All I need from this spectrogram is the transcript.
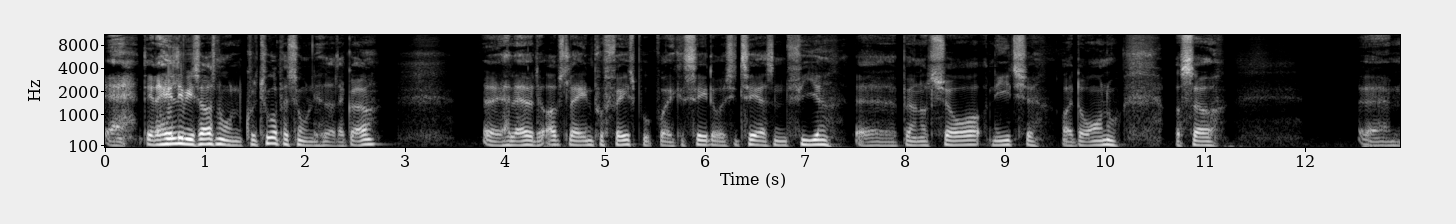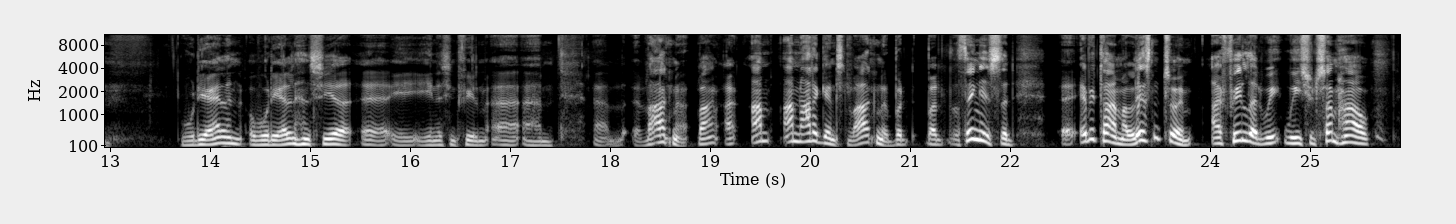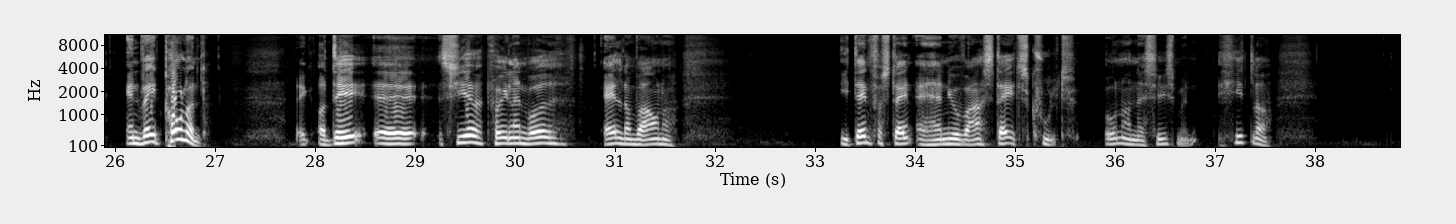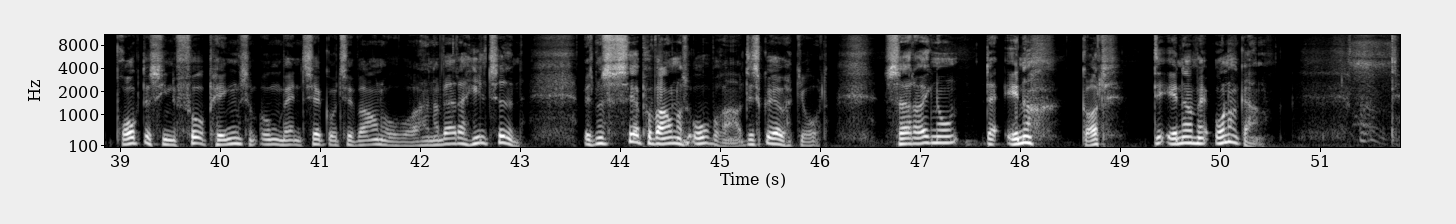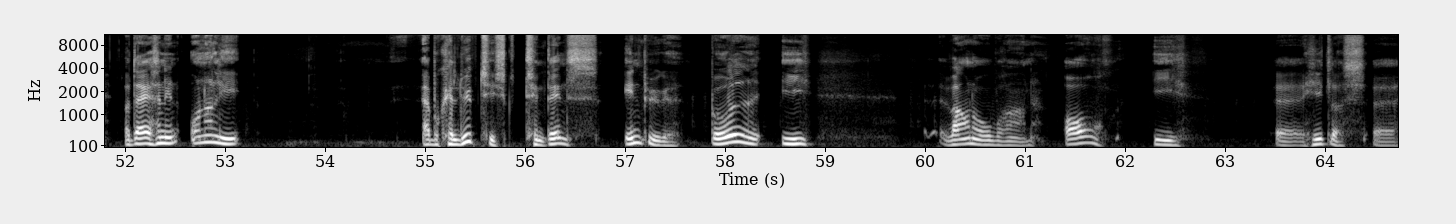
ja, det er der heldigvis også nogle kulturpersonligheder, der gør. Øh, jeg har lavet et opslag inde på Facebook, hvor jeg kan se, der jeg citerer sådan fire, øh, Bernard Shaw, Nietzsche og Adorno, og så øh, Woody Allen, og Woody Allen han siger uh, i en af sine film, uh, um, um, Wagner, Wagner I'm, I'm not against Wagner, but, but the thing is that uh, every time I listen to him, I feel that we, we should somehow invade Poland. Og det uh, siger på en eller anden måde alt om Wagner. I den forstand, at han jo var statskult under nazismen. Hitler brugte sine få penge som ung mand til at gå til Wagner Opera. Han har været der hele tiden. Hvis man så ser på Wagners opera, og det skulle jeg have gjort, så er der ikke nogen, der ender godt. Det ender med undergang. Og der er sådan en underlig apokalyptisk tendens indbygget, både i Wagner-operaerne og i øh, Hitlers øh,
